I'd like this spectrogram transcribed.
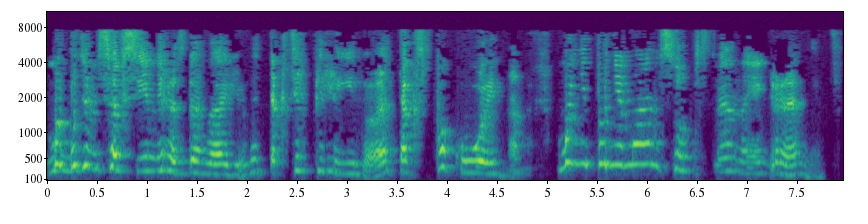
мы будем со всеми разговаривать так терпеливо, так спокойно, мы не понимаем собственные границы.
